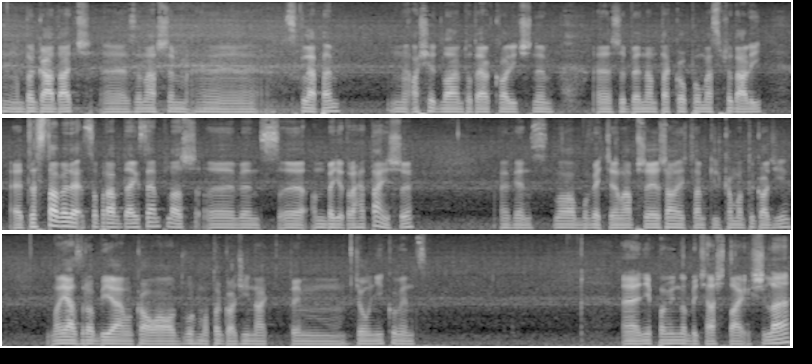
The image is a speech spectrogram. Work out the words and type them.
mm, dogadać e, z naszym e, sklepem mm, osiedlowym tutaj okolicznym, e, żeby nam taką pumę sprzedali. Testowy co prawda egzemplarz, więc on będzie trochę tańszy. Więc no bo wiecie, no przejeżdżamy tam kilka motogodzin. No ja zrobiłem około dwóch motogodzin na tym ciągniku, więc nie powinno być aż tak źle.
